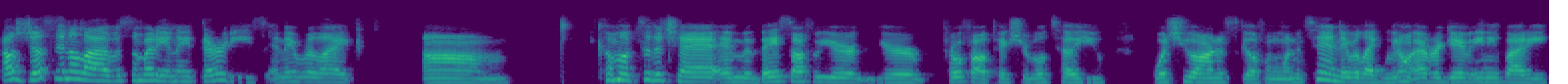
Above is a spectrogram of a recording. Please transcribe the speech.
I was just in a live with somebody in their thirties, and they were like, um, "Come up to the chat, and based off of your your profile picture, we'll tell you what you are on a scale from one to ten. They were like, "We don't ever give anybody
